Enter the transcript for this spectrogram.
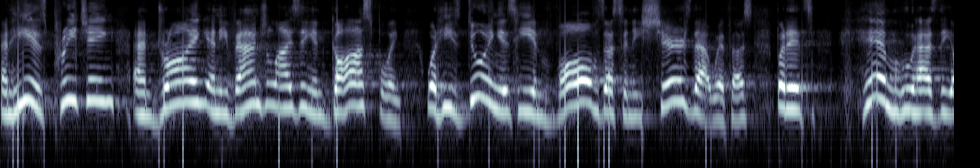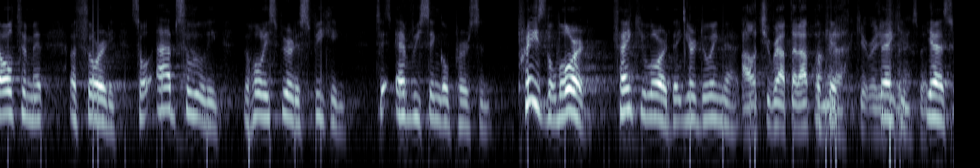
And he is preaching and drawing and evangelizing and gospeling. What he's doing is he involves us and he shares that with us, but it's him who has the ultimate authority. So, absolutely, the Holy Spirit is speaking to every single person. Praise the Lord. Thank you, Lord, that you're doing that. I'll let you wrap that up. I'm going to get ready Thank for you. the next bit. Yes.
